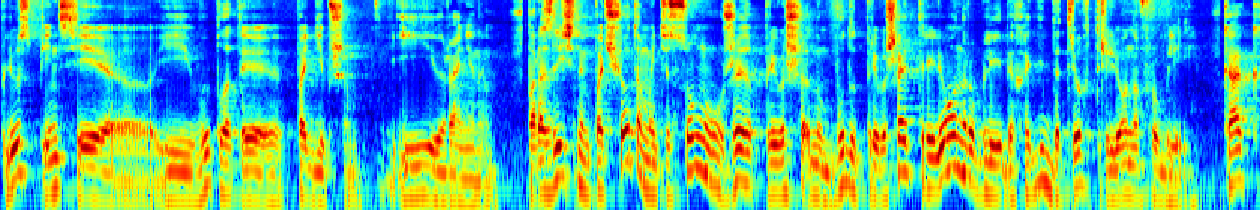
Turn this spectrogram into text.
Плюс пенсии э, и выплаты погибшим и раненым. По различным подсчетам эти суммы уже превышают, ну, будут превышать триллион рублей и доходить до трех триллионов рублей. Как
